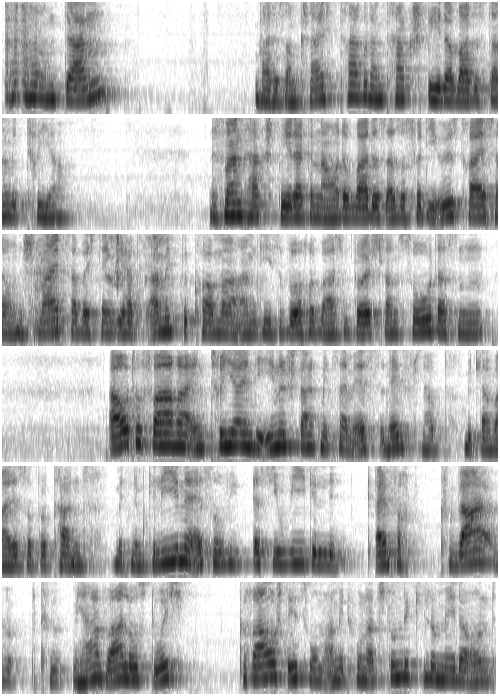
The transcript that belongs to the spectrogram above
Und dann war das am gleichen Tag oder einen Tag später war das dann mit Trier. Das war ein Tag später, genau. Da war das also für die Österreicher und Schweiz, aber ich denke, ihr habt es auch mitbekommen. Ähm, diese Woche war es in Deutschland so, dass ein Autofahrer in Trier in die Innenstadt mit seinem SUV, ich glaube mittlerweile so bekannt, mit einem geliehenen SUV, einfach ja, wahllos durchgerauscht ist, wo man mit 100 Stundenkilometer und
